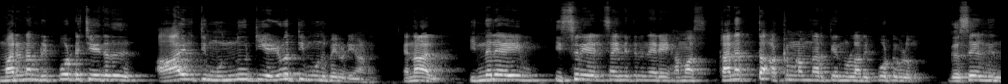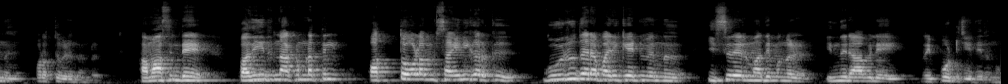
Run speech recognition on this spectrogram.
മരണം റിപ്പോർട്ട് ചെയ്തത് ആയിരത്തി മുന്നൂറ്റി എഴുപത്തി മൂന്ന് പേരുടെയാണ്. എന്നാൽ ഇന്നലെയും ഇസ്രയേൽ സൈന്യത്തിന് നേരെ ഹമാസ് കനത്ത ആക്രമണം നടത്തിയെന്നുള്ള റിപ്പോർട്ടുകളും ഗസയിൽ നിന്ന് പുറത്തു വരുന്നുണ്ട് ഹമാസിന്റെ പതിയിരുന്ന ആക്രമണത്തിൽ പത്തോളം സൈനികർക്ക് ഗുരുതര പരിക്കേറ്റു എന്ന് ഇസ്രയേൽ മാധ്യമങ്ങൾ ഇന്ന് രാവിലെ റിപ്പോർട്ട് ചെയ്തിരുന്നു.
